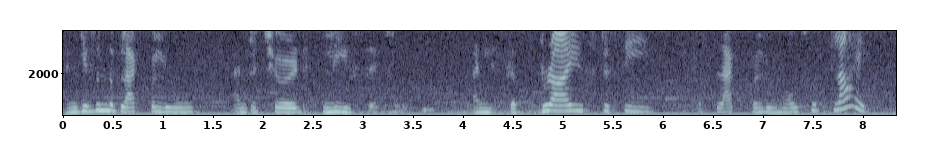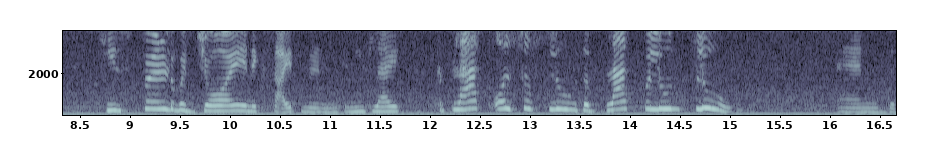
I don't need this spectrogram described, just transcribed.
And gives him the black balloon, and Richard leaves it. And he's surprised to see the black balloon also fly. He's filled with joy and excitement, and he's like, the black also flew, the black balloon flew. And the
